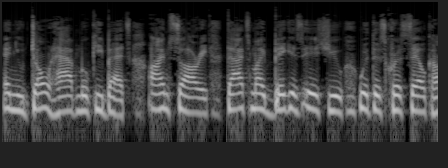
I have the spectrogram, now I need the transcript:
and you don't have Mookie Betts. I'm sorry. That's my biggest issue with this Chris Sale contract.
